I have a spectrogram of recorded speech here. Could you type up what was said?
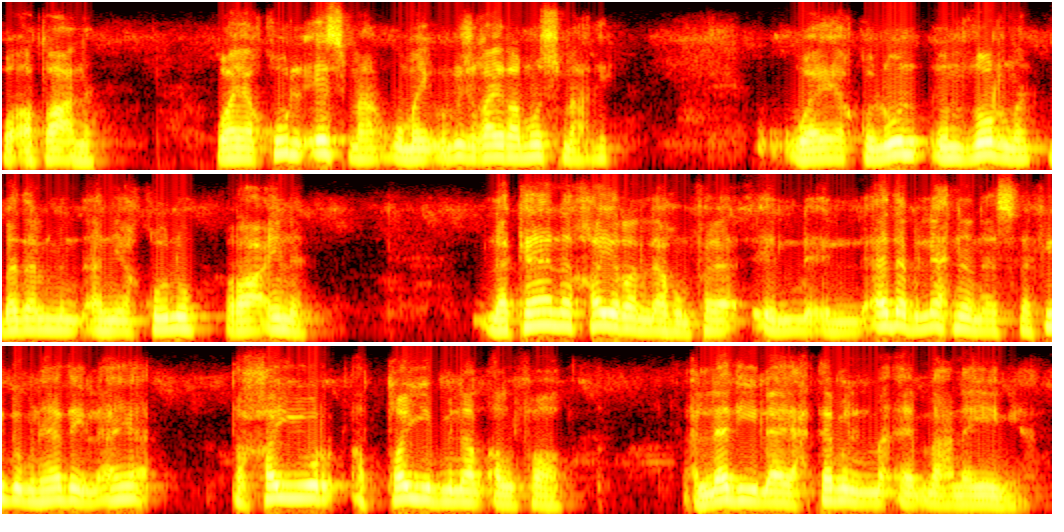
وأطعنا. ويقول اسمع وما يقولوش غير مسمع دي. ويقولون انظرنا بدل من أن يقولوا راعنا. لكان خيرا لهم. فالأدب اللي إحنا نستفيده من هذه الآية تخير الطيب من الألفاظ الذي لا يحتمل معنيين يعني.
